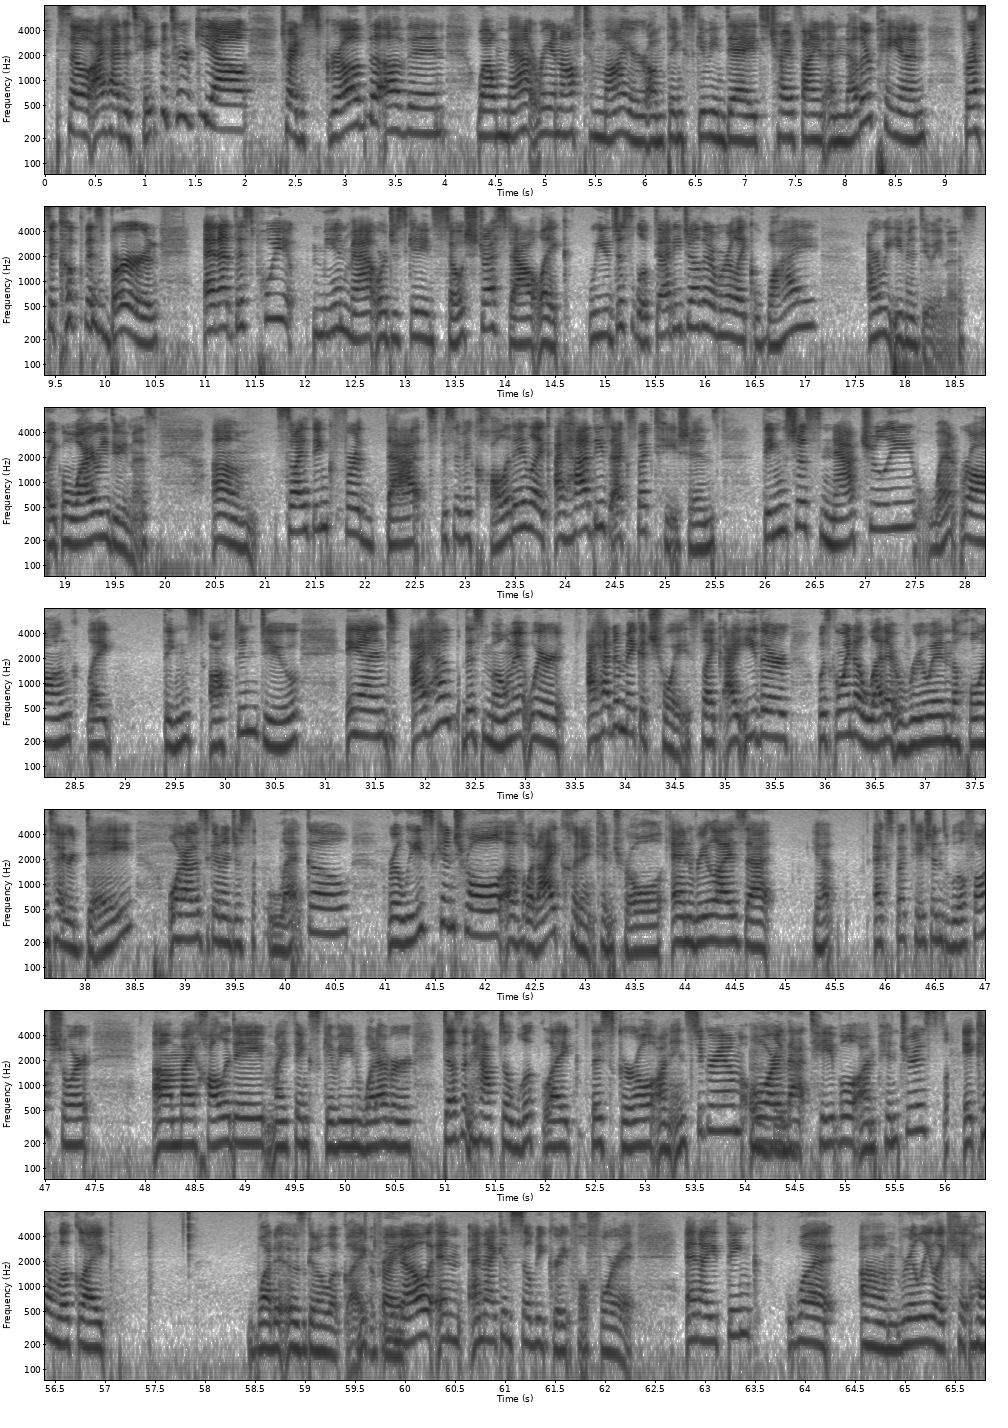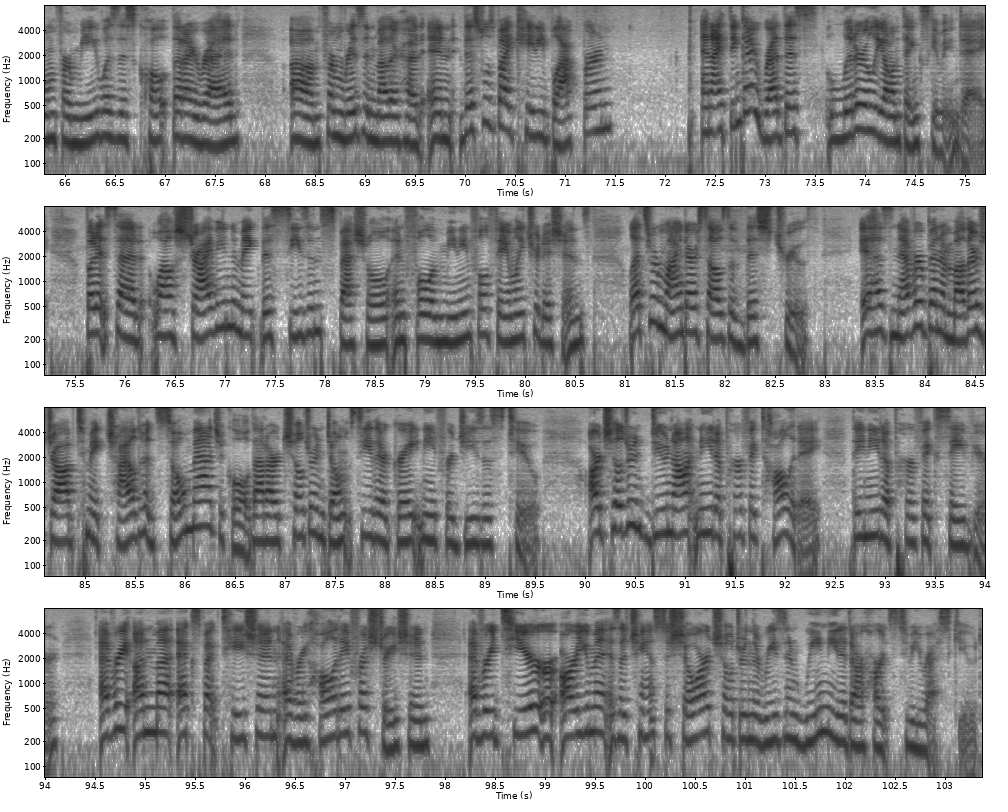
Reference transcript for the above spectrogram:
So I had to take the turkey out, try to scrub the oven, while Matt ran off to Meijer on Thanksgiving Day to try to find another pan for us to cook this bird. And at this point, me and Matt were just getting so stressed out. Like, we just looked at each other and we were like, why are we even doing this? Like, why are we doing this? Um, so I think for that specific holiday, like, I had these expectations. Things just naturally went wrong. Like, things often do. And I had this moment where I had to make a choice. Like, I either was going to let it ruin the whole entire day, or I was going to just let go, release control of what I couldn't control, and realize that, yep, expectations will fall short. Um, my holiday, my Thanksgiving, whatever, doesn't have to look like this girl on Instagram or that table on Pinterest. It can look like what it is going to look like, Right. you know, and and I can still be grateful for it. And I think what um, really like hit home for me was this quote that I read um, from Risen Motherhood, and this was by Katie Blackburn. And I think I read this literally on Thanksgiving Day. But it said, while striving to make this season special and full of meaningful family traditions, let's remind ourselves of this truth. It has never been a mother's job to make childhood so magical that our children don't see their great need for Jesus too. Our children do not need a perfect holiday, they need a perfect Savior. Every unmet expectation, every holiday frustration, every tear or argument is a chance to show our children the reason we needed our hearts to be rescued.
